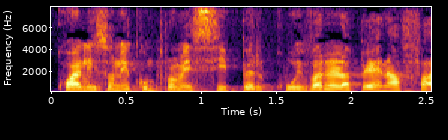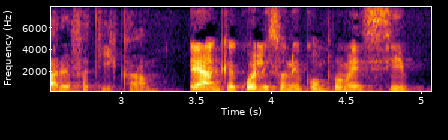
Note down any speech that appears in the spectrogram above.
quali sono i compromessi per cui vale la pena fare fatica e anche quali sono i compromessi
